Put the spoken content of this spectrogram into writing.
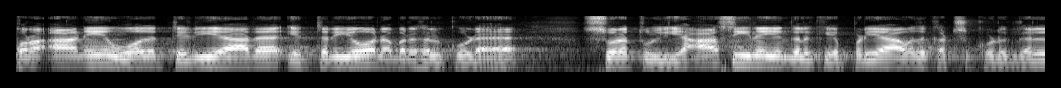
குரானே ஓதத் தெரியாத எத்தனையோ நபர்கள் கூட சூரத்துல் யாசீனை எங்களுக்கு எப்படியாவது கற்றுக் கொடுங்கள்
